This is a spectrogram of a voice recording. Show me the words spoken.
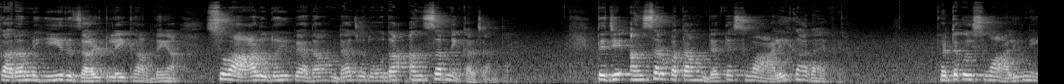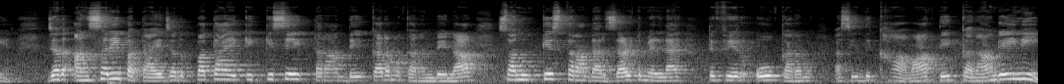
ਕਰਮ ਹੀ ਰਿਜ਼ਲਟ ਲਈ ਕਰਦੇ ਆ। ਸਵਾਲ ਉਦੋਂ ਹੀ ਪੈਦਾ ਹੁੰਦਾ ਜਦੋਂ ਉਹਦਾ ਆਨਸਰ ਨਿਕਲ ਜਾਂਦਾ। ਹੈ ਤੇ ਜੇ ਆਨਸਰ ਪਤਾ ਹੁੰਦਾ ਤੇ ਸਵਾਲ ਹੀ ਕਾਹਦਾ ਹੈ ਫਿਰ? ਫਿਰ ਤੇ ਕੋਈ ਸਵਾਲ ਹੀ ਨਹੀਂ ਹੈ। ਜਦ ਆਨਸਰ ਹੀ ਪਤਾ ਹੈ, ਜਦ ਪਤਾ ਹੈ ਕਿ ਕਿਸੇ ਤਰ੍ਹਾਂ ਦੇ ਕਰਮ ਕਰਨ ਦੇ ਨਾਲ ਸਾਨੂੰ ਕਿਸ ਤਰ੍ਹਾਂ ਦਾ ਰਿਜ਼ਲਟ ਮਿਲਣਾ ਹੈ, ਤੇ ਫਿਰ ਉਹ ਕਰਮ ਅਸੀਂ ਦਿਖਾਵਾ ਤੇ ਕਰਾਂਗੇ ਹੀ ਨਹੀਂ।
